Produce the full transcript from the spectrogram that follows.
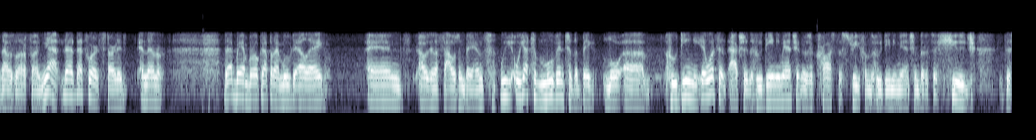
That was a lot of fun. Yeah, that, that's where it started. And then that band broke up, and I moved to L.A. And I was in a thousand bands. We we got to move into the big uh, Houdini. It wasn't actually the Houdini mansion. It was across the street from the Houdini mansion, but it's a huge, this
